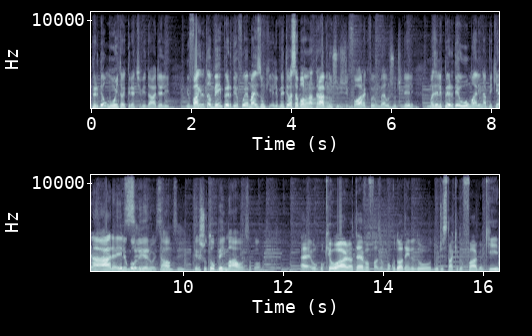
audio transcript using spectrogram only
perdeu muito a criatividade ali. E o Fagner também perdeu. Foi mais um que. Ele meteu essa bola na trave num chute de fora, que foi um belo chute dele, mas ele perdeu uma ali na pequena área, ele e o Sim, goleiro e sim, tal. sim. Que ele chutou bem mal essa bola. É, o, o que eu acho, até vou fazer um pouco do adendo do, do destaque do Fábio aqui.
